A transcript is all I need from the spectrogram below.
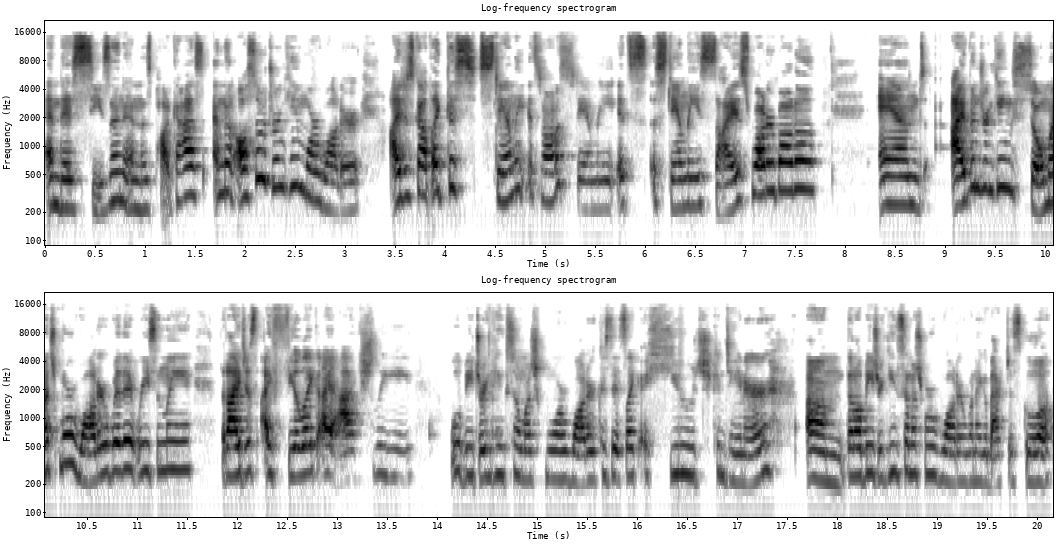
and this season and this podcast. And then also drinking more water. I just got like this Stanley, it's not a Stanley, it's a Stanley sized water bottle and I've been drinking so much more water with it recently that I just I feel like I actually will be drinking so much more water because it's like a huge container um, that I'll be drinking so much more water when I go back to school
